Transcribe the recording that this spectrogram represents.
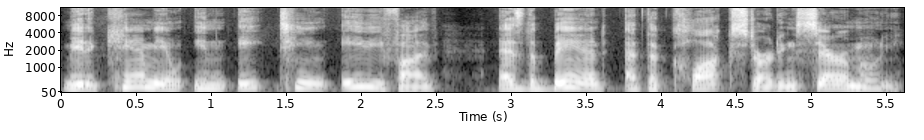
made a cameo in 1885 as the band at the clock starting ceremony.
